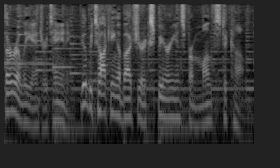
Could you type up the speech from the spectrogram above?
thoroughly entertaining. You'll be talking about your experience for months to come.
